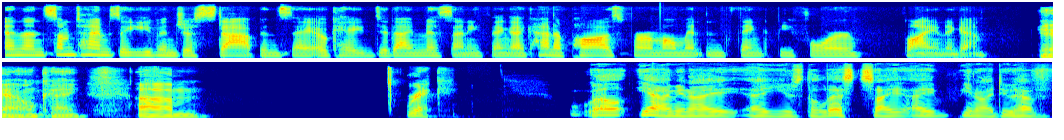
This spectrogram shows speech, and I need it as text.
And then sometimes they even just stop and say, okay, did I miss anything? I kind of pause for a moment and think before flying again. Yeah, okay. Um, Rick. Well, yeah, I mean, I I use the lists. I I you know I do have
